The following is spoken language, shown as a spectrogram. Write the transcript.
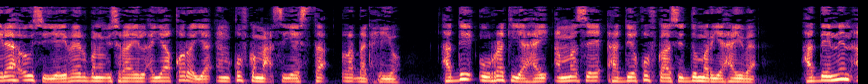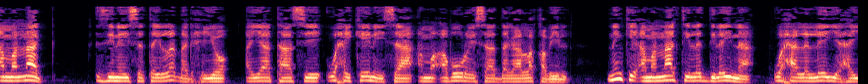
ilaah uu siiyey reer banu israa'iil ayaa qoraya in qofka macsiyaysta la dhagxiyo haddii uu rag yahay amase haddii qofkaasi dumar yahayba. Haddii nin ama naag sinaysatay la dhagxiyo ayaa taasi waxay keenaysaa ama abuuraysaa dagaallo qabiil. Ninkii ama naagtii la dilayna waxaa la leeyahay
